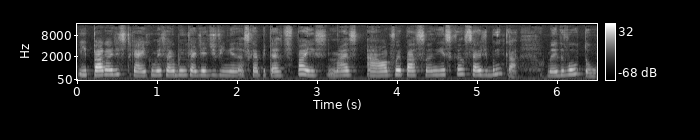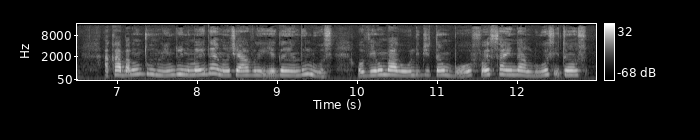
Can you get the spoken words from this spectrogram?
e, para distrair, começaram a brincar de adivinha nas capitais dos países. Mas a hora foi passando e eles cansaram de brincar. O medo voltou. Acabaram dormindo e no meio da noite a árvore ia ganhando luz. Ouviram um barulho de tambor, foi saindo a luz e transformou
